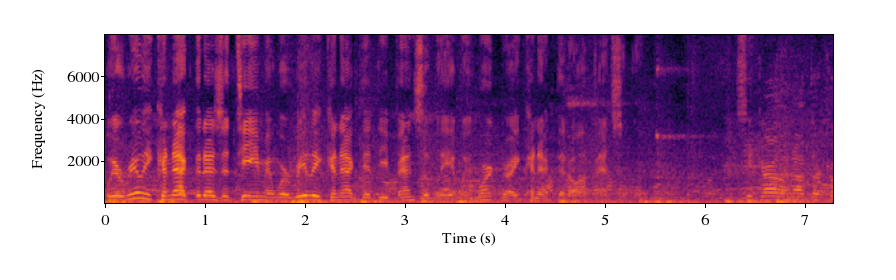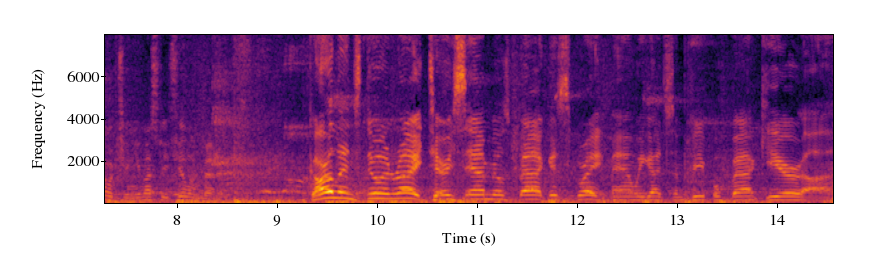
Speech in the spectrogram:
we were really connected as a team, and we're really connected defensively, and we weren't very connected offensively. See Garland out there coaching. You must be feeling better. Garland's doing right. Terry Samuels back. It's great, man. We got some people back here, uh,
